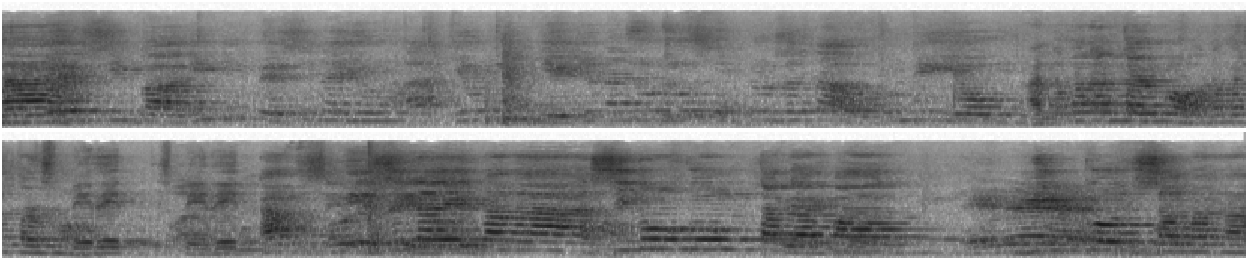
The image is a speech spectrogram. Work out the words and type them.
Na- perse ba? Hindi perse na yung, ah, yung Injil, yung nanulusok doon sa tao, kundi yung... Ano man ang term mo? Ano man ang term mo? Spirit, spirit. Ang sila ay mga sinugong tagapag lingkod sa mga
